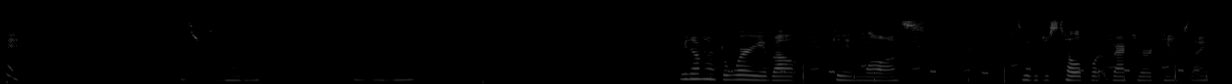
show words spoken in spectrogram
Okay. It's just niter. Don't need that. We don't have to worry about getting lost. Because we could just teleport back to our campsite.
